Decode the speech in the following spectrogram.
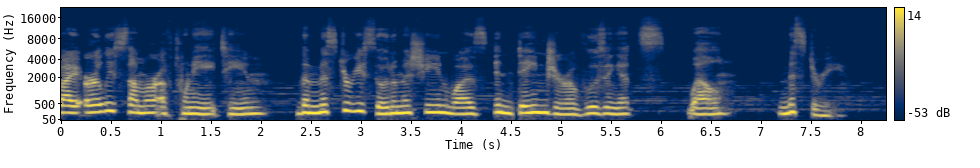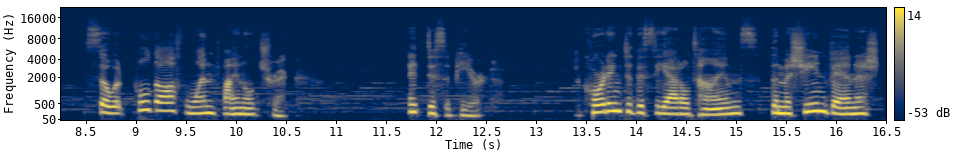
By early summer of 2018, the mystery soda machine was in danger of losing its, well, mystery. So it pulled off one final trick. It disappeared. According to the Seattle Times, the machine vanished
